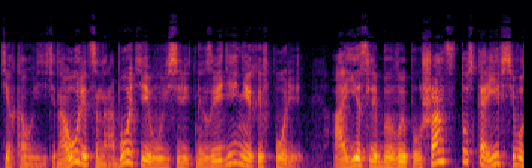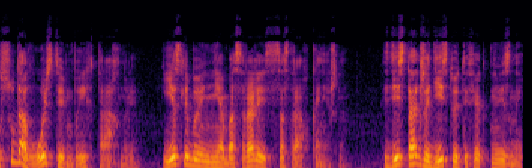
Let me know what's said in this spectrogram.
Тех, кого видите на улице, на работе, в увеселительных заведениях и в поре. А если бы выпал шанс, то, скорее всего, с удовольствием бы их трахнули. Если бы не обосрались со страху, конечно. Здесь также действует эффект новизны.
